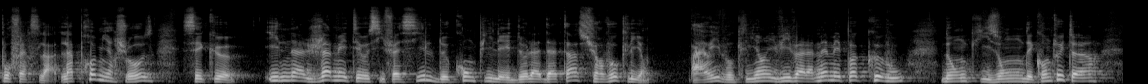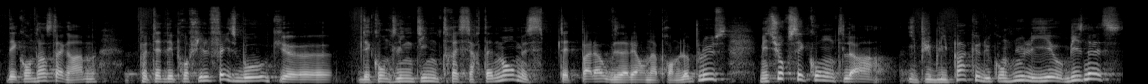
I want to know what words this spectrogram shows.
pour faire cela. La première chose, c'est que il n'a jamais été aussi facile de compiler de la data sur vos clients. Bah oui, vos clients, ils vivent à la même époque que vous. Donc, ils ont des comptes Twitter, des comptes Instagram, peut-être des profils Facebook, euh, des comptes LinkedIn très certainement, mais c'est peut-être pas là où vous allez en apprendre le plus. Mais sur ces comptes-là, ils publient pas que du contenu lié au business.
